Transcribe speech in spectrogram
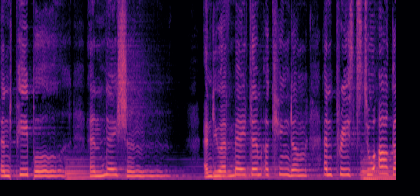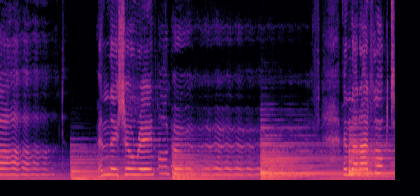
and people and nation. And you have made them a kingdom and priests to our God, and they shall reign on earth. And then I looked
